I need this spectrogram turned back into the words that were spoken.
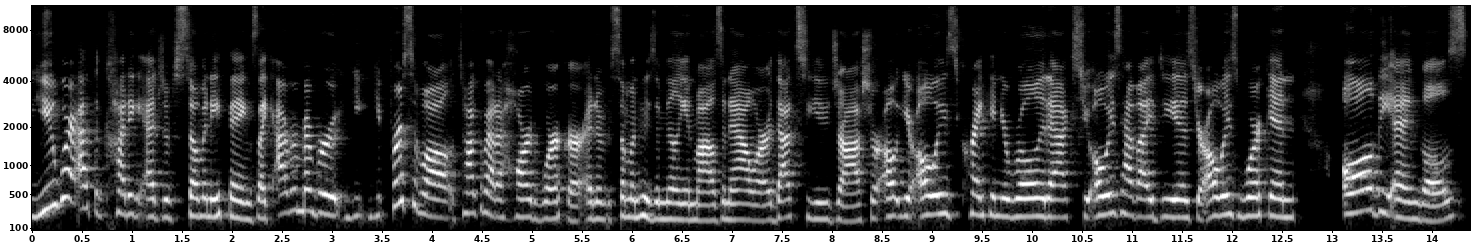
you were at the cutting edge of so many things. Like I remember, you, first of all, talk about a hard worker and someone who's a million miles an hour. That's you, Josh. You're you're always cranking your Rolodex. You always have ideas. You're always working all the angles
